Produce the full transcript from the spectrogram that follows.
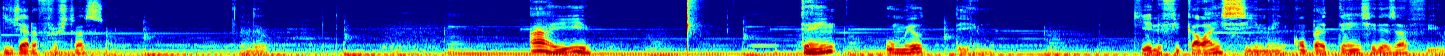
que gera frustração. Entendeu? Aí tem o meu termo, que ele fica lá em cima, em competência e desafio.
